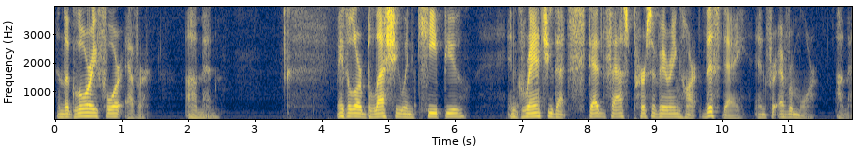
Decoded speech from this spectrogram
and the glory forever. Amen. May the Lord bless you and keep you and grant you that steadfast, persevering heart this day and forevermore. Amen.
